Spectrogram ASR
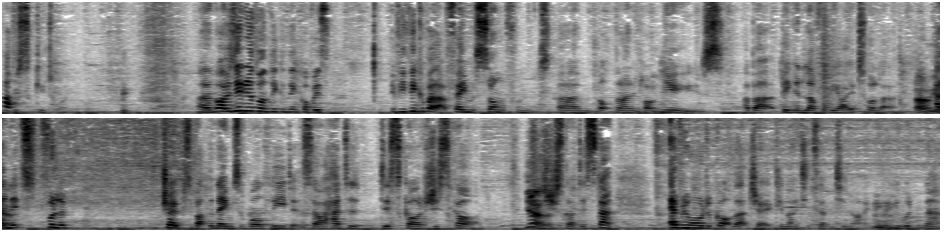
That was a good one. um, I was the only other one I can think of is if you think about that famous song from um, Not the Nine O'Clock News about being in love with the Ayatollah, Oh, yeah. and it's full of jokes about the names of world leaders. So I had to discard Giscard. Yeah. Giscard d'Estaing. Everyone would have got that joke in 1979, Mm. but you wouldn't now.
